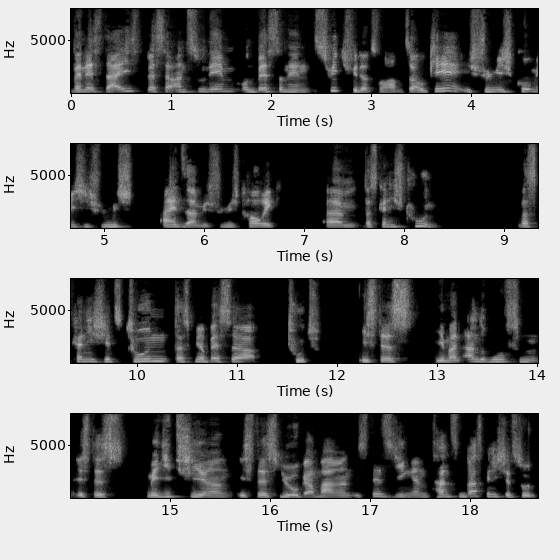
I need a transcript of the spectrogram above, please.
wenn es da ist, besser anzunehmen und besser den Switch wieder zu haben. Sagen, okay, ich fühle mich komisch, ich fühle mich einsam, ich fühle mich traurig. Ähm, was kann ich tun? Was kann ich jetzt tun, das mir besser tut? Ist es jemand anrufen? Ist es meditieren? Ist es Yoga machen? Ist es singen, tanzen? Was kann ich jetzt tun?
